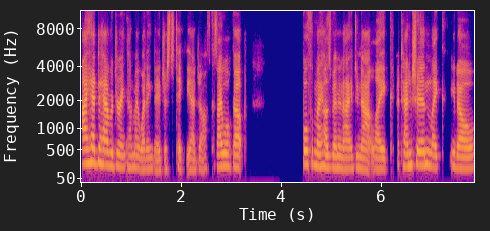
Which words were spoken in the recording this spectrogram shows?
I had to have a drink on my wedding day just to take the edge off because I woke up both of my husband and I do not like attention. Like, you know,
